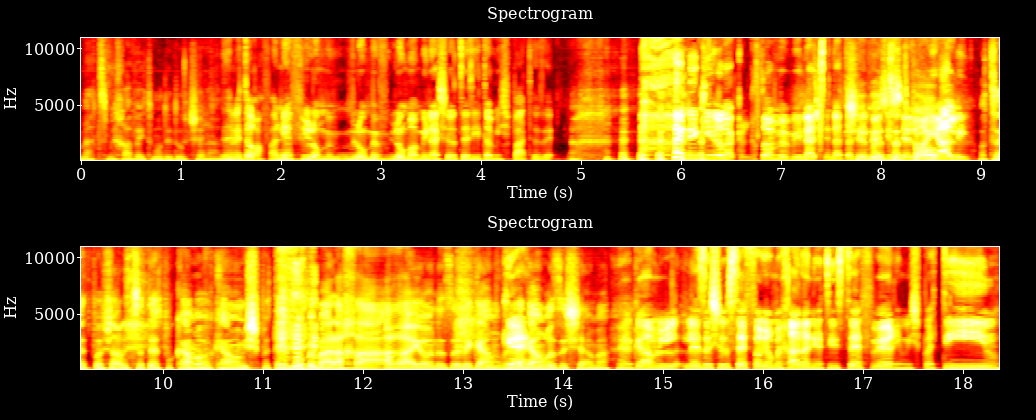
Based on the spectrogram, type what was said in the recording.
מהצמיחה וההתמודדות שלנו. זה מטורף. אני אפילו לא, לא, לא מאמינה שהוצאתי את המשפט הזה. אני כאילו רק עכשיו מבינה שנתתי משהו שלא פה- היה לי. הוצאת פה, אפשר לצטט פה כמה וכמה משפטים פה במהלך הרעיון הזה, לגמרי, כן. לגמרי זה שמה. גם לאיזשהו ספר, יום אחד אני אוציא ספר עם משפטים,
